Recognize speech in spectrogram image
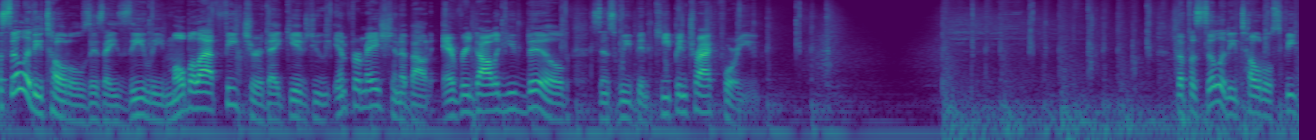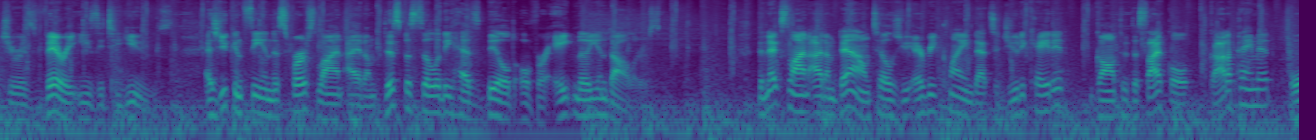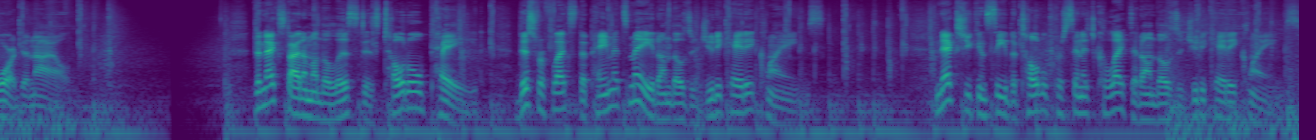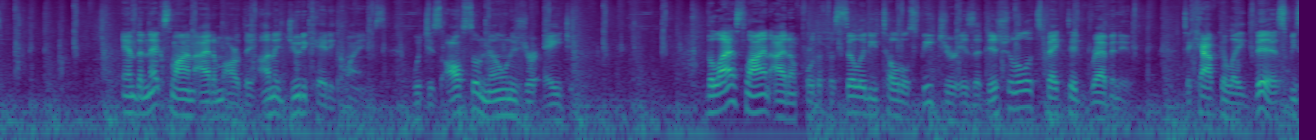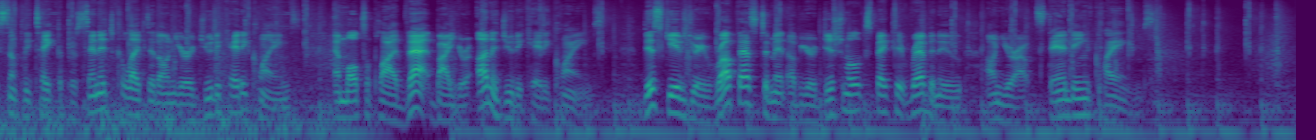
Facility Totals is a Zealie mobile app feature that gives you information about every dollar you've billed since we've been keeping track for you. The Facility Totals feature is very easy to use. As you can see in this first line item, this facility has billed over $8 million. The next line item down tells you every claim that's adjudicated, gone through the cycle, got a payment, or denial. The next item on the list is total paid. This reflects the payments made on those adjudicated claims. Next, you can see the total percentage collected on those adjudicated claims. And the next line item are the unadjudicated claims, which is also known as your aging. The last line item for the facility totals feature is additional expected revenue. To calculate this, we simply take the percentage collected on your adjudicated claims and multiply that by your unadjudicated claims. This gives you a rough estimate of your additional expected revenue on your outstanding claims.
